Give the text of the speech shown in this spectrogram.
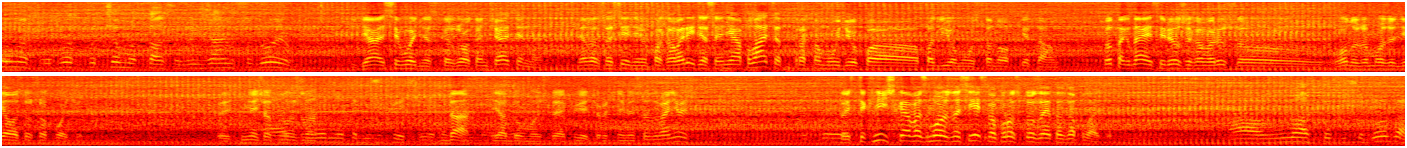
Князь, так що у нас вопрос по чому остався? Виїжджаємо сюдою? Я сегодня скажу окончательно. Мне надо с соседями поговорить. Если не оплатят трахомудию по подъему установки там, то тогда я Сереже говорю, что он уже может делать все, что хочет. То есть мне сейчас а нужно... Сьогодні тобі ж вечір. я так Да, розумію. я думаю, что я к вечеру с ними созвонюсь. Це- То есть техническая возможность есть, вопрос, кто за это заплатит. А у нас тут ще довго?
